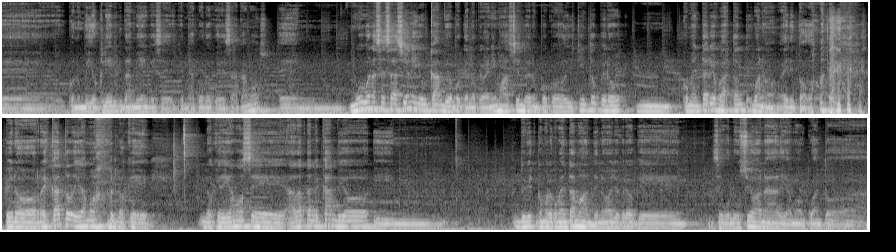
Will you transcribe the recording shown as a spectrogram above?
eh, con un videoclip también que, se, que me acuerdo que sacamos. Eh, muy buenas sensaciones y un cambio, porque lo que venimos haciendo era un poco distinto, pero mm, comentarios bastante, bueno, hay de todo, pero rescato, digamos, los que, los que digamos, adaptan el cambio y mm, como lo comentamos antes, ¿no? Yo creo que se evoluciona, digamos, en cuanto a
